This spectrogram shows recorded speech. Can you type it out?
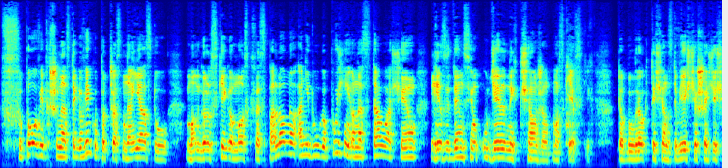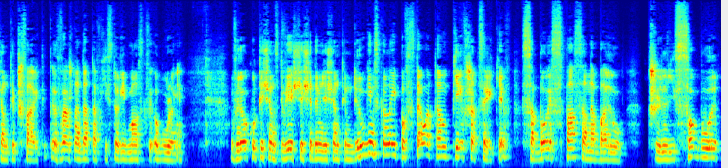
w połowie XIII wieku podczas najazdu mongolskiego Moskwę spalono, a niedługo później ona stała się rezydencją udzielnych książąt moskiewskich. To był rok 1264. To jest ważna data w historii Moskwy ogólnie. W roku 1272 z kolei powstała tam pierwsza cerkiew, Sabor Spasa na Baru, czyli Sobór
